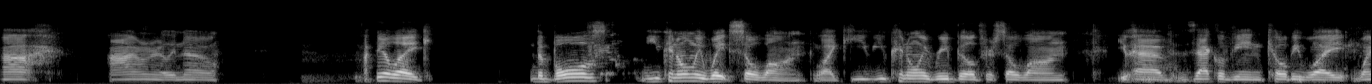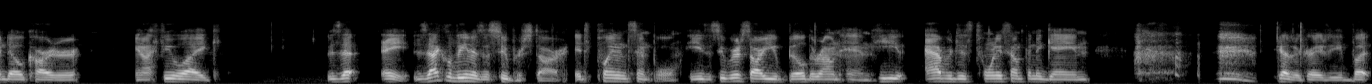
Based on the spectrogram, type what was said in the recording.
Uh, I don't really know. I feel like the Bulls, you can only wait so long. Like you, you can only rebuild for so long. You have Zach LaVine, Coby White, Wendell Carter, and I feel like is that hey, Zach LaVine is a superstar. It's plain and simple. He's a superstar. You build around him. He averages twenty something a game. you guys are crazy, but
